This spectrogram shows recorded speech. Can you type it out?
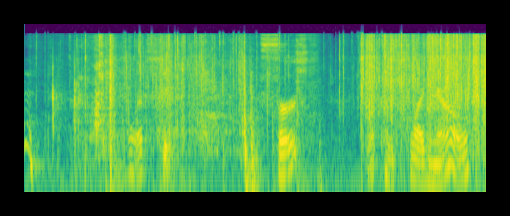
Hmm. let's see. First, what comes sliding out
